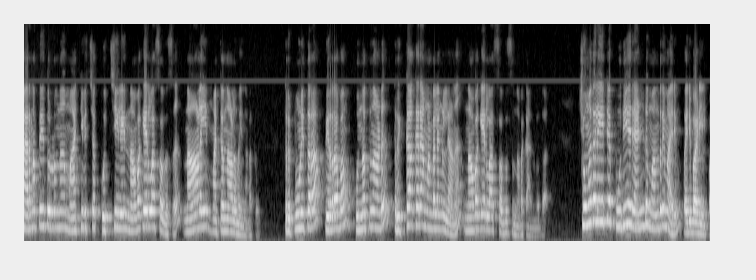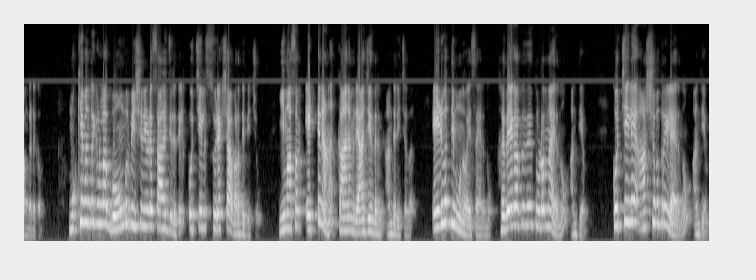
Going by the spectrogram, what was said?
മരണത്തെ തുടർന്ന് മാറ്റിവെച്ച കൊച്ചിയിലെ നവകേരള സദസ് നാളെയും മറ്റന്നാളുമായി നടക്കും. തൃപ്പൂണിത്തറ പിറവം കുന്നത്തുനാട് തൃക്കാക്കര മണ്ഡലങ്ങളിലാണ് നവകേരള സദസ് നടക്കാനുള്ളത്. ചുമതലയേറ്റ പുതിയ രണ്ട് മന്ത്രിമാരും പരിപാടിയിൽ പങ്കെടുക്കും. മുഖ്യമന്ത്രിക്കുള്ള ബോംബ് ഭീഷണിയുടെ സാഹചര്യത്തിൽ കൊച്ചിയിൽ സുരക്ഷ വർദ്ധിപ്പിച്ചു. ഈ മാസം എട്ടിനാണ് കാനം രാജേന്ദ്രൻ അന്തരിച്ചത്. എഴുപത്തിമൂന്ന് വയസ്സായിരുന്നു. ഹൃദയാഘാതത്തെ തുടർന്നായിരുന്നു അന്ത്യം. കൊച്ചിയിലെ ആശുപത്രിയിലായിരുന്നു അന്ത്യം.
